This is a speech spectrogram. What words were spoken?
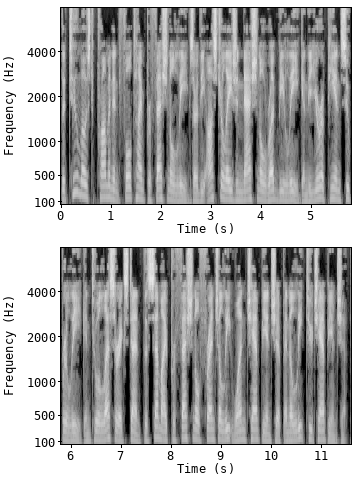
The two most prominent full-time professional leagues are the Australasian National Rugby League and the European Super League and to a lesser extent the semi-professional French Elite One Championship and Elite Two Championship.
